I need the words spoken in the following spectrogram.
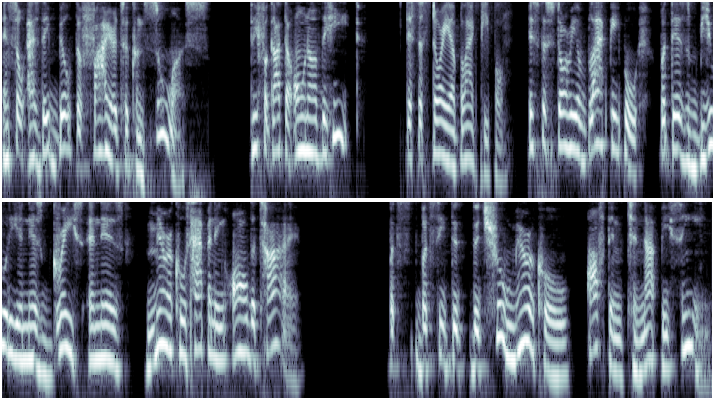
And so, as they built the fire to consume us, they forgot the owner of the heat. This is the story of black people. It's the story of black people, but there's beauty and there's grace and there's miracles happening all the time. But, but see, the, the true miracle often cannot be seen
